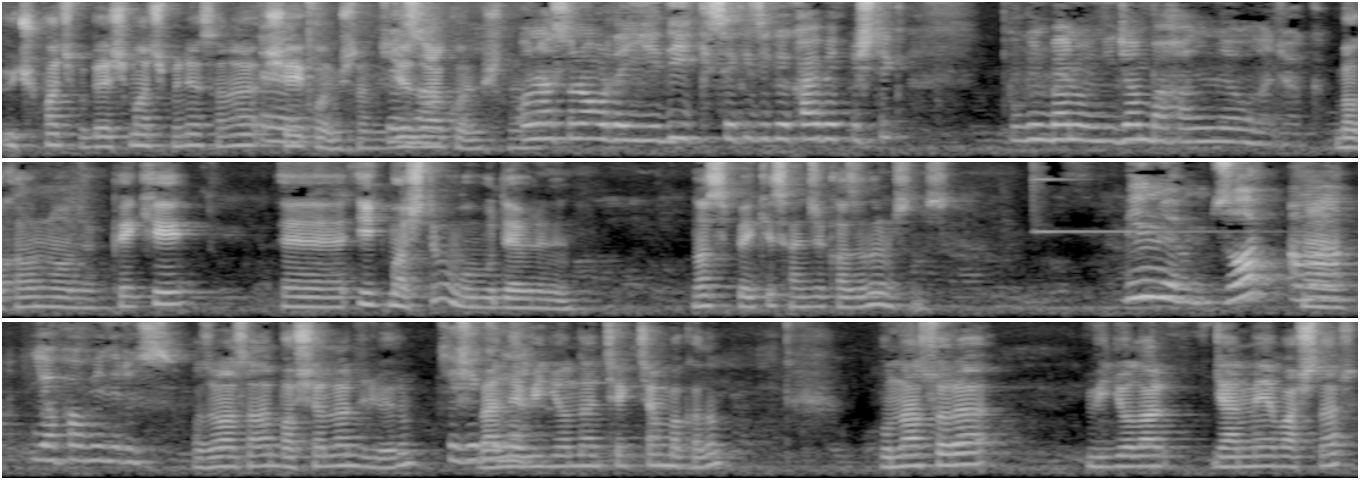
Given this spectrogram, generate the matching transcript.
3 maç mı 5 maç mı ne sana şey koymuşlar. ceza. Ceza, koymuşlar. Ondan sonra orada 7-2, 8-2 kaybetmiştik. Bugün ben oynayacağım bakalım ne olacak. Bakalım ne olacak. Peki e, ilk maç değil mi bu bu devrenin? Nasıl peki sence kazanır mısınız? Bilmiyorum zor ama Ha. yapabiliriz. O zaman sana başarılar diliyorum. Teşekkürler. Ben de videondan çekeceğim bakalım. Bundan sonra videolar gelmeye başlar.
